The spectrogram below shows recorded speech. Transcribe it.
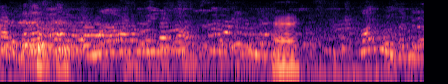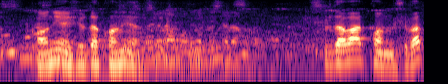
Arkadaşlar Evet. Konuyor şurada konuyor. Şurada var konmuşu bak.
